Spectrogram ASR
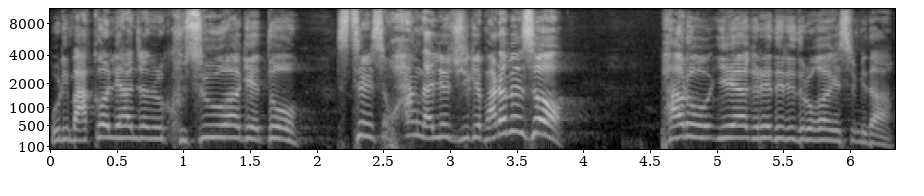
우리 막걸리 한 잔으로 구수하게 또 스트레스 확 날려 주시길 바라면서 바로 예약을 해드리도록 하겠습니다.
